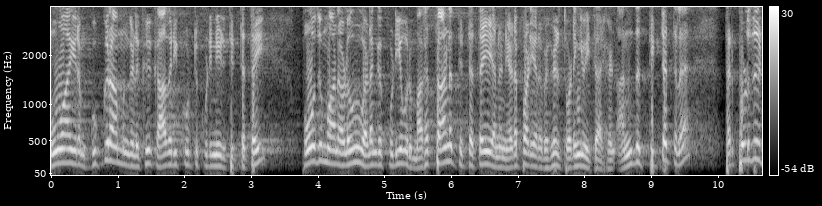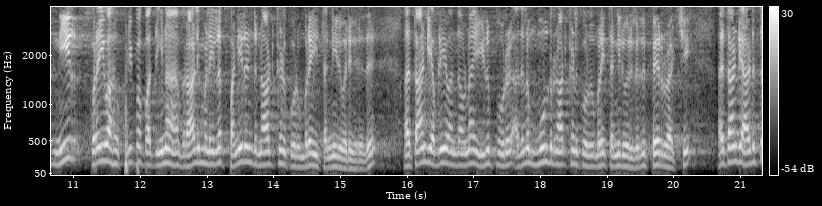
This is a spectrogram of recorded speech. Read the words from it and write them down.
மூவாயிரம் குக்கிராமங்களுக்கு காவிரி கூட்டு குடிநீர் திட்டத்தை போதுமான அளவு வழங்கக்கூடிய ஒரு மகத்தான திட்டத்தை அண்ணன் எடப்பாடியார் அவர்கள் தொடங்கி வைத்தார்கள். அந்த திட்டத்தில் தற்பொழுது நீர் குறைவாக குறிப்பாக பார்த்தீங்கன்னா விராலிமலையில் பன்னிரெண்டு நாட்களுக்கு ஒரு முறை தண்ணீர் வருகிறது. அதை தாண்டி அப்படியே வந்தோம்னா இழுப்பூர் அதில் மூன்று நாட்களுக்கு ஒரு முறை தண்ணீர் வருகிறது பேரூராட்சி. அதை தாண்டி அடுத்த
